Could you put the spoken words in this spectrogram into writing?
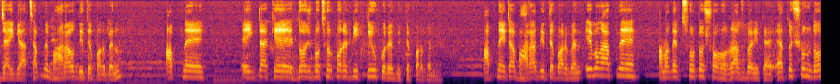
জায়গা আছে, আপনি ভাড়াও দিতে পারবেন। আপনি এইটাকে দশ বছর পরে বিক্রিও করে দিতে পারবেন। আপনি এটা ভাড়া দিতে পারবেন এবং আপনি আমাদের ছোট শহর রাজবাড়িটায় এত সুন্দর।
